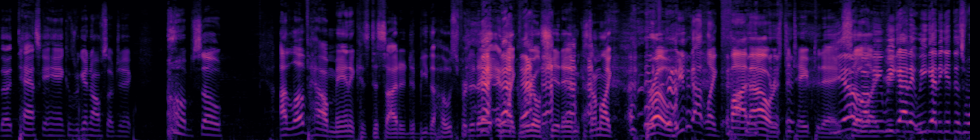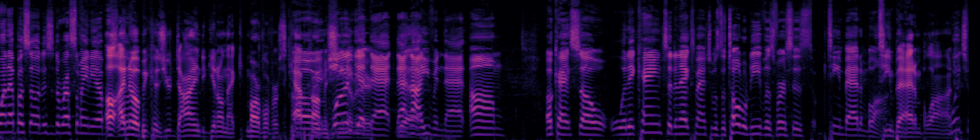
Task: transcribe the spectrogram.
the task at hand because we're getting off subject. Um, so I love how Manic has decided to be the host for today and like real shit in because I'm like, bro, we've got like five hours to tape today. yeah, so, I like, mean, we got it. We got to get this one episode. This is the WrestleMania episode. Oh, I know because you're dying to get on that Marvel vs. Capcom Oh, machine well, over yeah, there. that, that, Yeah. not even that. Um, okay, so when it came to the next match, it was the Total Divas versus Team Bad and Blonde. Team Bad and Blonde. which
